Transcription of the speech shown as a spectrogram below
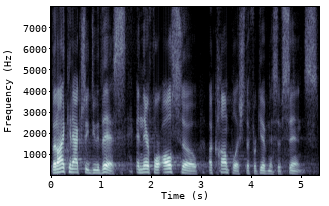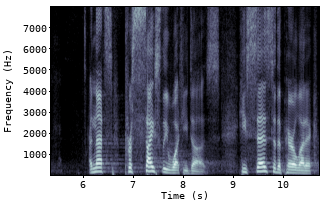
that I can actually do this and therefore also accomplish the forgiveness of sins. And that's precisely what he does. He says to the paralytic,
